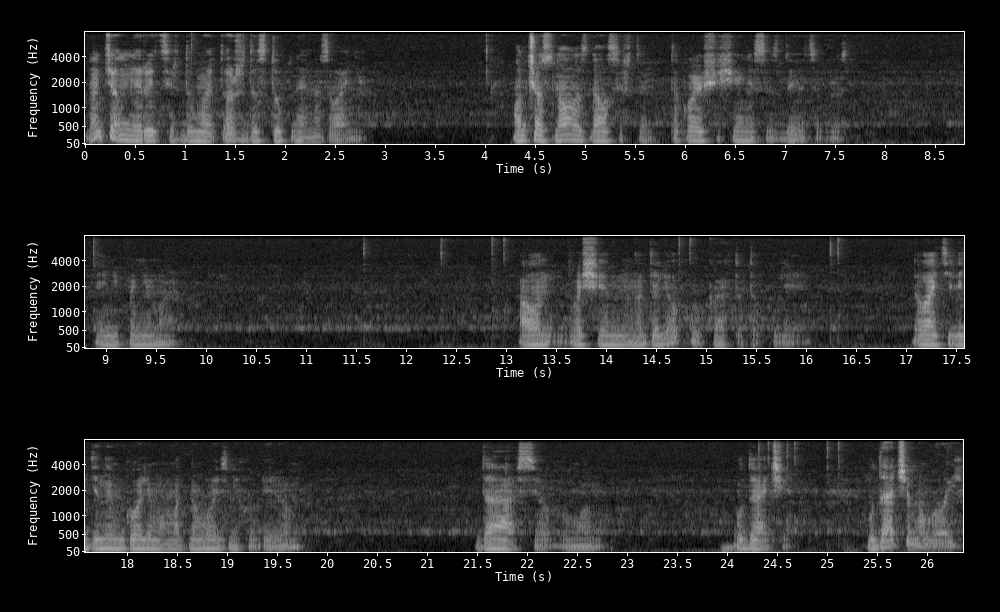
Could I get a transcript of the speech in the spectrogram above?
Ну, темный рыцарь, думаю, тоже доступное название. Он что, снова сдался, что ли? Такое ощущение создается просто. Я не понимаю. А он вообще на далекую карту так гуляет. Давайте ледяным големом одного из них уберем. Да, все, по-моему. Удачи. Удачи, малой.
